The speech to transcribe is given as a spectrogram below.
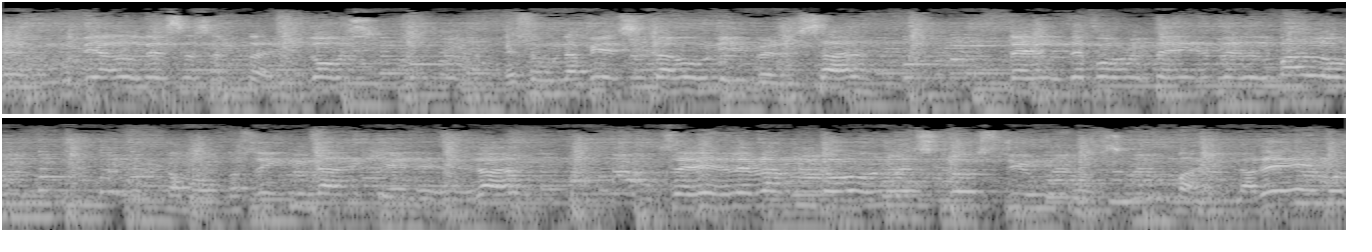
El Mundial de 62 es una fiesta universal del deporte del balón como consigna general celebrando bailaremos.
